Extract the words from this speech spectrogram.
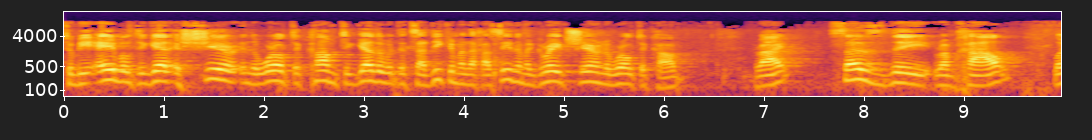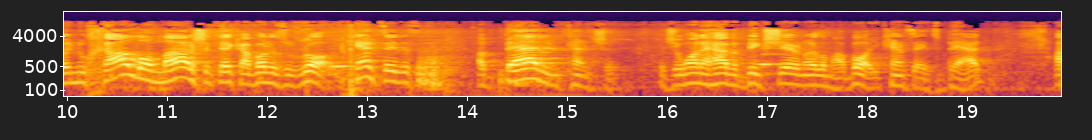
to be able to get a share in the world to come together with the tzaddikim and the chasidim, a great share in the world to come. Right? Says the Ramchal, you can't say this is a bad intention, but you want to have a big share in Olam Haba. You can't say it's bad. You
